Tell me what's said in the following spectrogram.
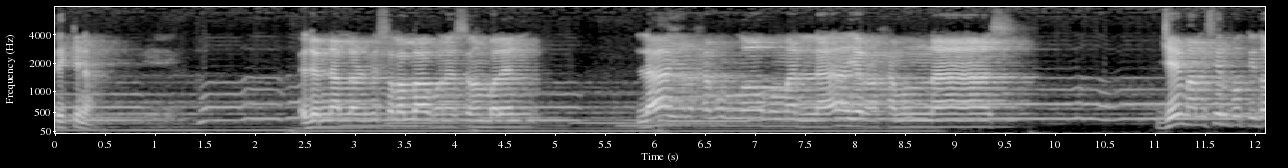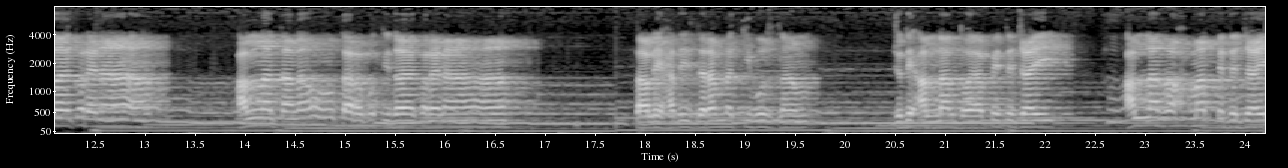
ঠিক কিনা এজন্য আল্লাহ নবী সাল্লাম বলেন যে মানুষের প্রতি দয়া করে না, আল্লাহ তাআলাও তার প্রতি দয়া করে না। তাহলে হাদিস দ্বারা আমরা কি বুঝলাম? যদি আল্লাহর দয়া পেতে চাই, আল্লাহর রহমত পেতে চাই,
